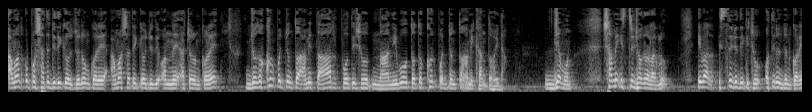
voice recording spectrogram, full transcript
আমার উপর সাথে যদি কেউ জুলুম করে, আমার সাথে কেউ যদি অন্যায় আচরণ করে, যতক্ষণ পর্যন্ত আমি তার প্রতিশোধ না নিব, ততক্ষণ পর্যন্ত আমি ক্ষান্ত হই না। যেমন স্বামী স্ত্রী ঝগড়া লাগল এবার স্ত্রী যদি কিছু অতিরঞ্জন করে,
